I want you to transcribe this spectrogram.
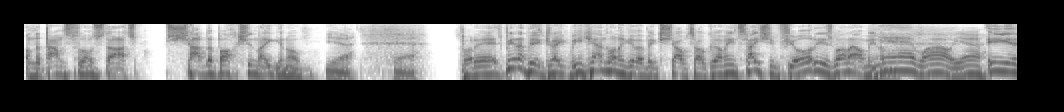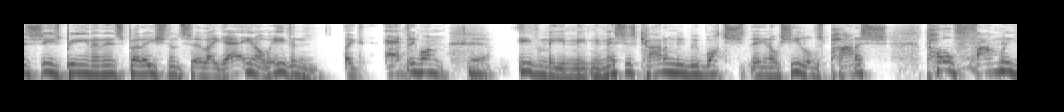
on the dance floor and starts shadow boxing, like, you know. Yeah. Yeah. But uh, it's been a big, great weekend. I want to give a big shout out. I mean, Tyson Fury as well. I mean, Yeah. Wow. Yeah. he is, he's been an inspiration to, like, you know, even like everyone Yeah. even me, me, me missus Karen, me, we watch, you know, she loves Paris. The whole family,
